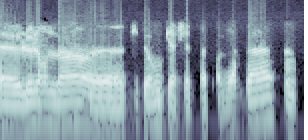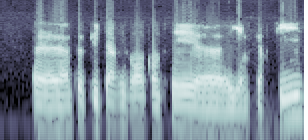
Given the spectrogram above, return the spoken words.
Euh, le lendemain, euh, Peter Hook achète sa première basse. Euh, un peu plus tard, ils vont rencontrer euh, Ian Curtis,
